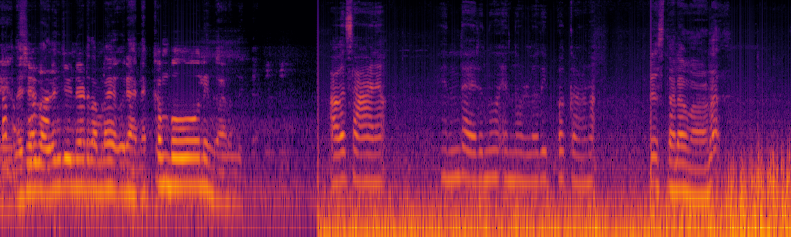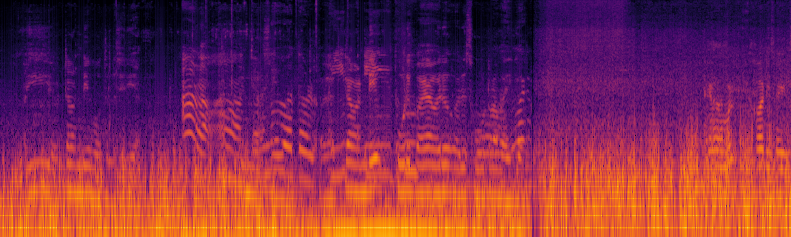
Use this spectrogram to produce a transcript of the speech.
ഏകദേശം ഒരു പതിനഞ്ച് മിനിറ്റ് ആയിട്ട് നമ്മളെ ഒരു അനക്കം പോലും കാണുന്നില്ല. അവസാനം എന്തായിരുന്നു എന്നുള്ളത് ഇപ്പൊ കാണാം. ഒരു സ്ഥലമാണ്. ഈ ഒറ്റ വണ്ടി പോകത്തുള്ളൂ ശരിയാ. ആണോ? ആ ഒറ്റവണ്ടി പോകത്തുള്ളൂ. ഒറ്റ വണ്ടി കൂടി പോയ ഒരു ഒരു സ്കൂട്ടർ ബൈക്ക് അങ്ങനെ നമ്മൾ ഫോർട്ടി ചെയ്യും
